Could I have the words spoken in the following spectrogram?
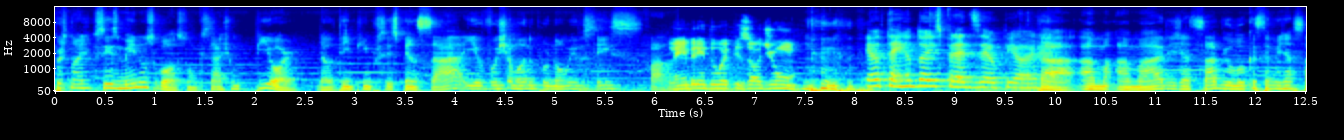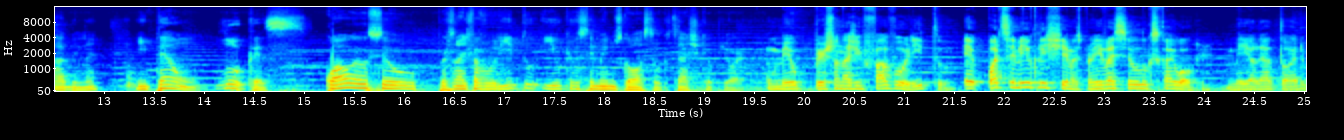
personagem que vocês menos gostam, que vocês acham pior. Dá um tempinho pra vocês pensar e eu vou chamando por nome e vocês falam. Lembrem do episódio 1. Eu tenho dois pra dizer o pior. Tá, a, a Mari já sabe, o Lucas também já sabe, né? Então, Lucas, qual é o seu personagem favorito e o que você menos gosta, o que você acha que é o pior? O meu personagem favorito é- pode ser meio clichê, mas pra mim vai ser o Luke Skywalker. Meio aleatório.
